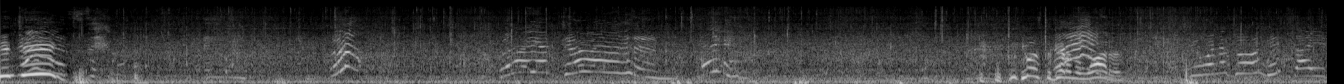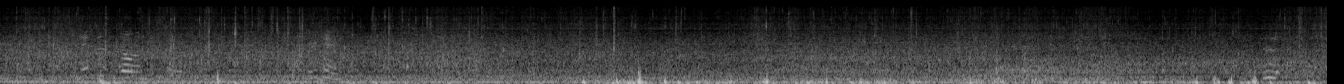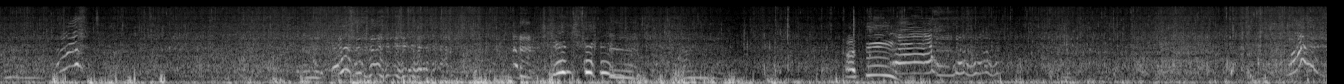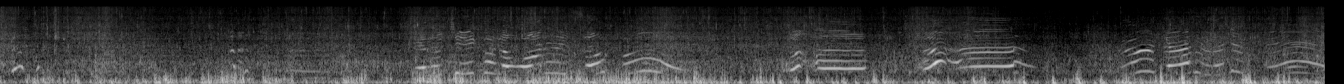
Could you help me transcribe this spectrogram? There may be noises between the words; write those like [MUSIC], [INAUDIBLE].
Ah! What are you doing? Hey! [LAUGHS] he wants to get on the water. [LAUGHS] Cati!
